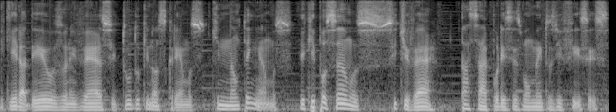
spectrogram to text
E queira Deus, o universo e tudo o que nós cremos que não tenhamos. E que possamos, se tiver, passar por esses momentos difíceis.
